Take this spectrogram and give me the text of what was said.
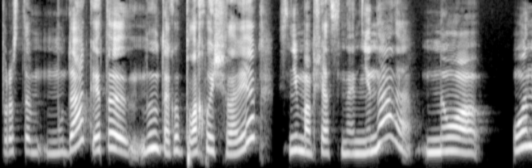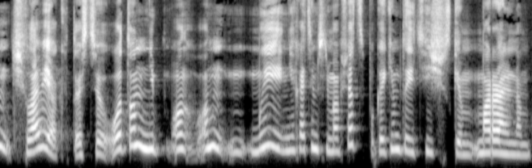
Просто мудак — это ну, такой плохой человек, с ним общаться, наверное, не надо, но он человек. То есть вот он, не, он, он, мы не хотим с ним общаться по каким-то этическим, моральным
